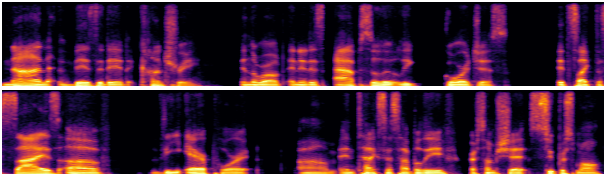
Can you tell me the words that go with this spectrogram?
non-visited country in the world, and it is absolutely gorgeous. It's like the size of the airport um, in Texas, I believe, or some shit. Super small.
